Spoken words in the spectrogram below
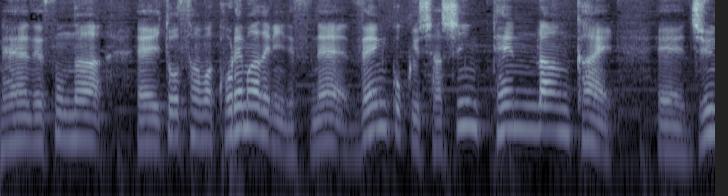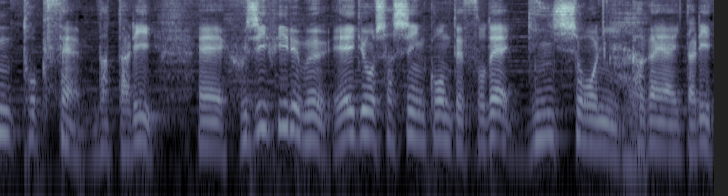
ね、でそんな、えー伊藤さんはこれまでにですね全国写真展覧会、えー準特選だったり、えー富士フィルム営業写真コンテストで銀賞に輝いたり、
